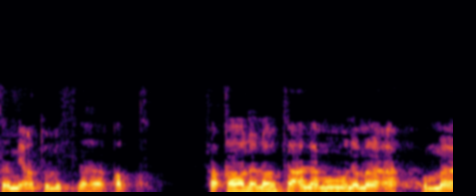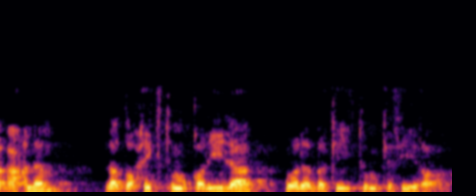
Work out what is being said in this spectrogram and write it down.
سمعت مثلها قط فقال لو تعلمون ما ما أعلم لضحكتم قليلا ولبكيتم كثيرا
